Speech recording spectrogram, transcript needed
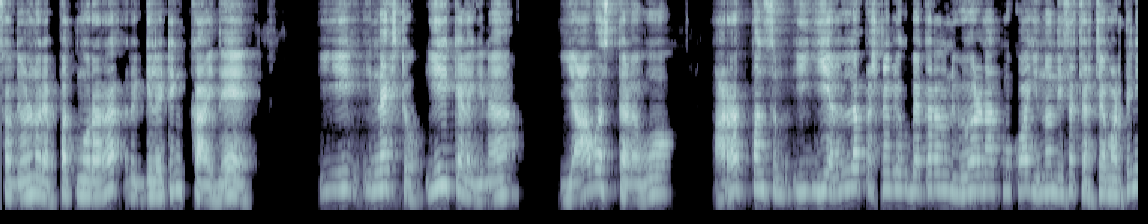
ಸಾವಿರದ ಏಳ್ನೂರ ಎಪ್ಪತ್ತ್ ಮೂರರ ರೆಗ್ಯುಲೇಟಿಂಗ್ ಕಾಯ್ದೆ. ಈ ನೆಕ್ಸ್ಟ್ ಈ ಕೆಳಗಿನ ಯಾವ ಸ್ಥಳವು ಹರಪ್ಪನ್ ಈ ಈ ಎಲ್ಲ ಪ್ರಶ್ನೆಗಳಿಗೂ ಬೇಕಾದ್ರೆ ನಾನು ವಿವರಣಾತ್ಮಕವಾಗಿ ಇನ್ನೊಂದ್ ದಿವಸ ಚರ್ಚೆ ಮಾಡ್ತೀನಿ.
